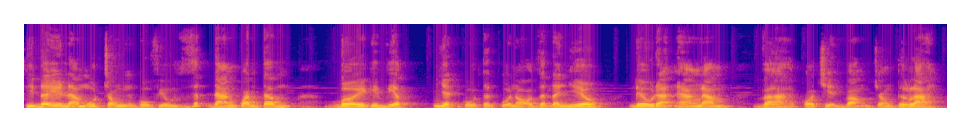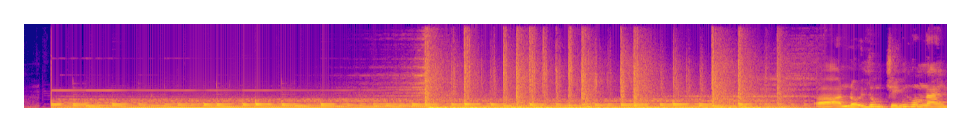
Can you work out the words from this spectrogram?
Thì đây là một trong những cổ phiếu rất đáng quan tâm bởi cái việc nhận cổ tức của nó rất là nhiều, đều đặn hàng năm và có triển vọng trong tương lai. À, nội dung chính hôm nay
